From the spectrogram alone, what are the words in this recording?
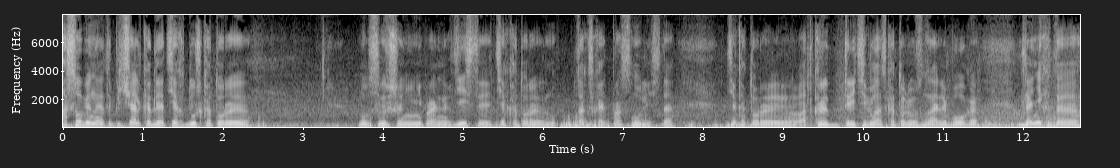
особенно эта печалька для тех душ, которые ну, совершение неправильных действий, тех, которые, ну, так сказать, проснулись, да, те, которые открыт третий глаз, которые узнали Бога, для них это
